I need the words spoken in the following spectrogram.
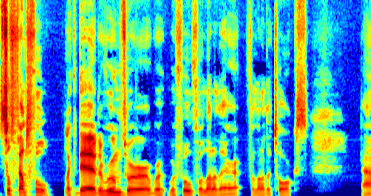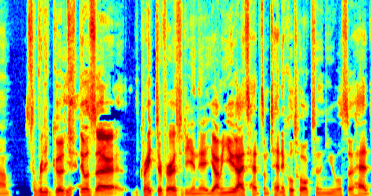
still felt full. Like the the rooms were, were, were full for a lot of the for a lot of the talks. Um, so really good. Yeah. There was a great diversity in there. I mean, you guys had some technical talks, and then you also had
